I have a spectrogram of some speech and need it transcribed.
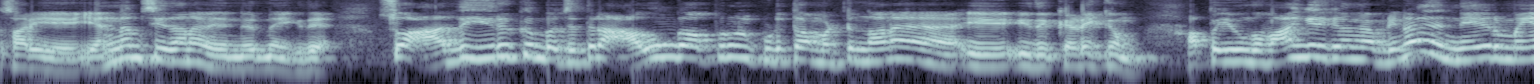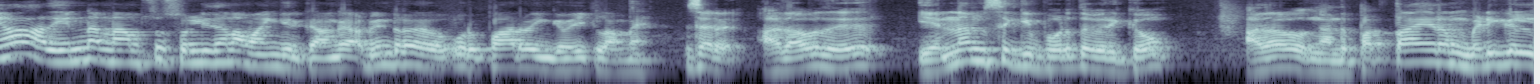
சாரி என்எம்சி தானே நிர்ணயிக்குது. ஸோ அது இருக்கும் பட்சத்தில் அவங்க அப்ரூவல் கொடுத்தா மட்டும்தானே இ- இது கிடைக்கும். அப்போ இவங்க வாங்கியிருக்காங்க அப்படின்னா இது நேர்மையாக அது என்ன நாம்ஸும் சொல்லி தானே வாங்கியிருக்காங்க அப்படின்ற ஒரு பார்வை இங்கே வைக்கலாமே. சார் அதாவது என்எம்சிக்கு பொறுத்த வரைக்கும் அதாவது அந்த பத்தாயிரம் மெடிக்கல்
